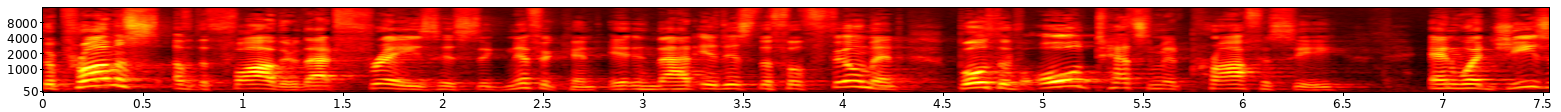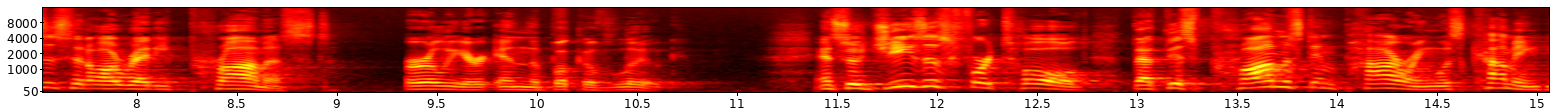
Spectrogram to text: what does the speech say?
The promise of the Father, that phrase is significant in that it is the fulfillment both of Old Testament prophecy and what Jesus had already promised earlier in the book of Luke. And so Jesus foretold that this promised empowering was coming,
